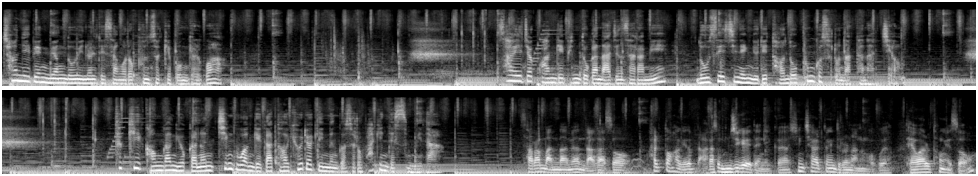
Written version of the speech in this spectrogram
1200명 노인을 대상으로 분석해 본 결과 사회적 관계 빈도가 낮은 사람이 노쇠 진행률이 더 높은 것으로 나타났죠. 특히 건강 효과는 친구 관계가 더 효력이 있는 것으로 확인됐습니다. 사람 만나면 나가서 활동하게 되면 나가서 움직여야 되니까 신체 활동이 늘어나는 거고요. 대화를 통해서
